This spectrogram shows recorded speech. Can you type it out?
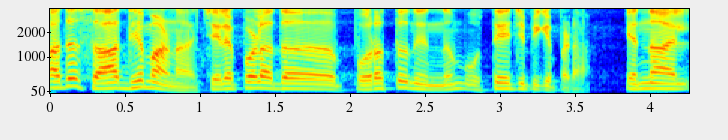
അത് സാധ്യമാണ്. ചിലപ്പോൾ അത് പുറത്തു നിന്നും ഉത്തേജിപ്പിക്കപ്പെടാം. എന്നാൽ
